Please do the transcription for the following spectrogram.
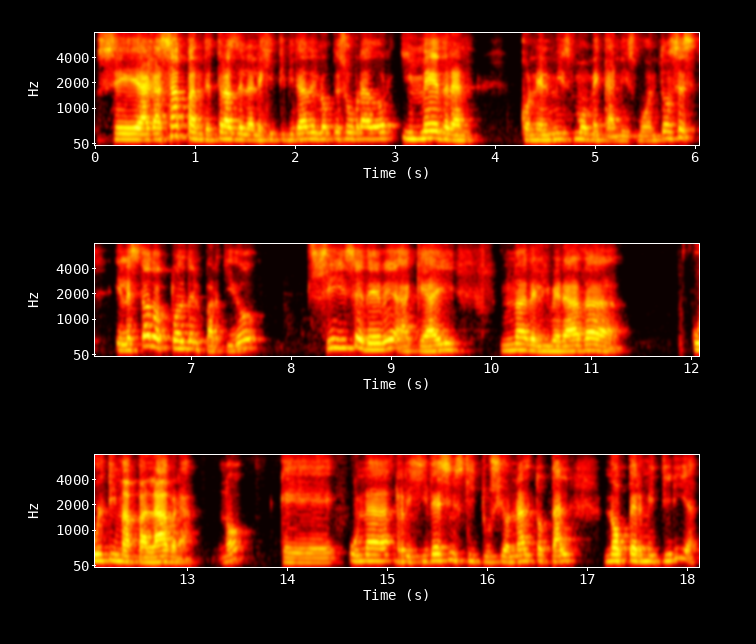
se agazapan detrás de la legitimidad de López Obrador y medran con el mismo mecanismo. Entonces, el estado actual del partido sí se debe a que hay una deliberada última palabra, ¿no? Que una rigidez institucional total no permitiría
